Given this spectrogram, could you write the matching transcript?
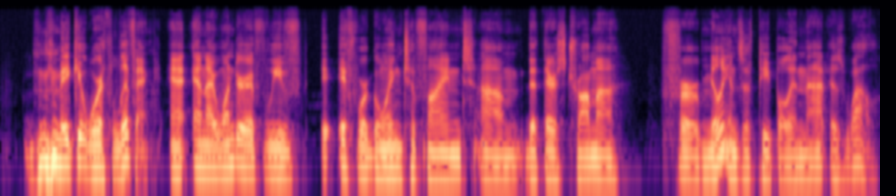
make it worth living. And, and I wonder if we've if we're going to find um, that there's trauma for millions of people in that as well.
